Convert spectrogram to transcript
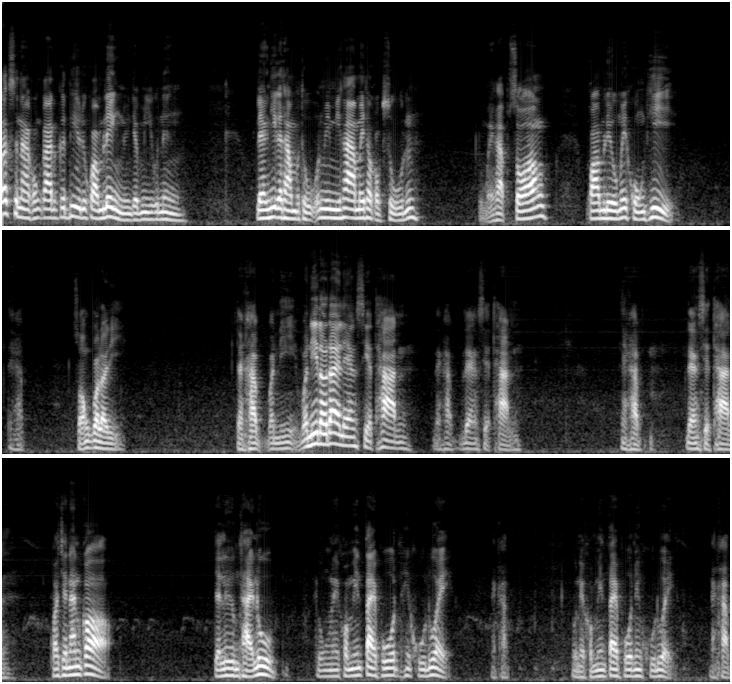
ลักษณะของการเคลื่อนที่ด้วยความเร่งหนึ่งจะมีหนึ่งแรงที่กระทำวัตถุมันมีค่าไม่เท่ากับศูนย์ถูกไหมครับสองความเร็วไม่คงที่นะครับสองกรณีนะครับวันนี้วันนี้เราได้แรงเสียดทานนะครับ แรงเสียดทานนะครับ แรงเสียดทาน เพราะฉะนั้นก็ อย่าลืมถ่ายรูปลงในคอมเมนต์ใต้โพสต์ให้ครูด้วยนะครับลงในคอมเมนต์ใต้โพสต์ให้ครูด้วยนะครับ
